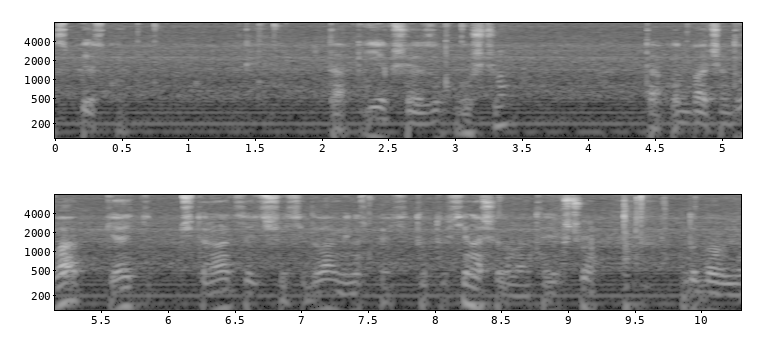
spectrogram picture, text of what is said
в списку. Так, і якщо я запущу, так, от бачимо 2, 5, 14, 6 і 2, мінус 5. Тобто всі наші елементи. Якщо додавлю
